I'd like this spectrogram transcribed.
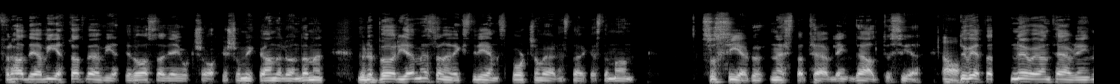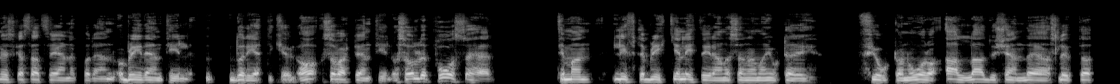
För hade jag vetat vad jag vet idag så hade jag gjort saker så mycket annorlunda. Men när du börjar med sån här extremsport som världens starkaste man så ser du nästa tävling. Det är allt du ser. Ja. Du vet att nu har jag en tävling, nu ska jag satsa hjärnet på den och blir det en till, då är det jättekul. Ja, så vart det en till. Och så håller det på så här till man lyfter blicken lite grann och sen har man gjort det här i 14 år och alla du kände har slutat.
